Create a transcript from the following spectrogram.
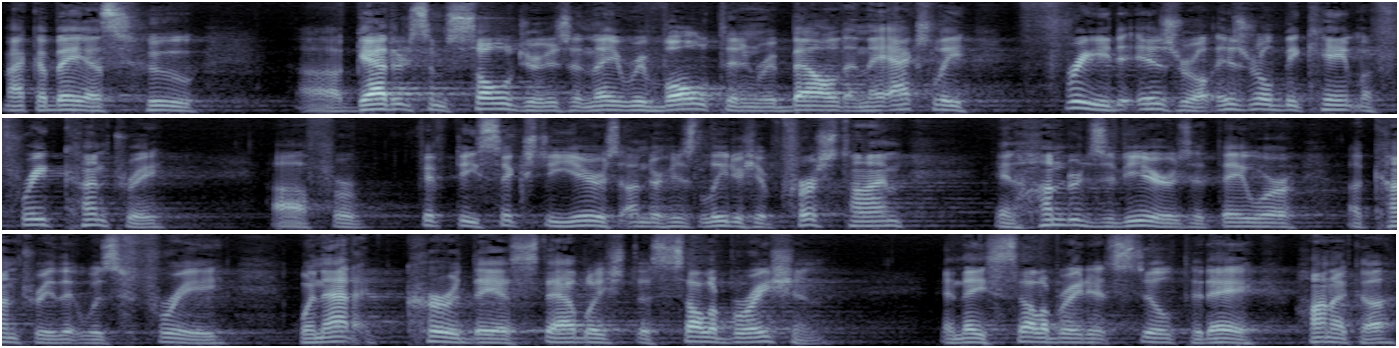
Maccabeus, who uh, gathered some soldiers and they revolted and rebelled and they actually freed Israel. Israel became a free country uh, for 50, 60 years under his leadership. First time in hundreds of years that they were a country that was free. When that occurred, they established a celebration, and they celebrate it still today. Hanukkah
